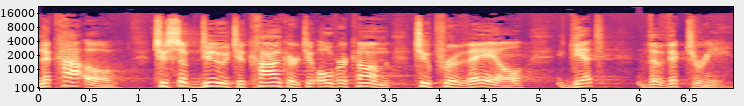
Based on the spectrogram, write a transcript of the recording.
Nikao, to subdue, to conquer, to overcome, to prevail, get the victory.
